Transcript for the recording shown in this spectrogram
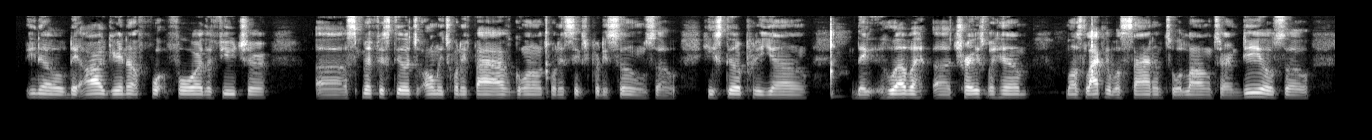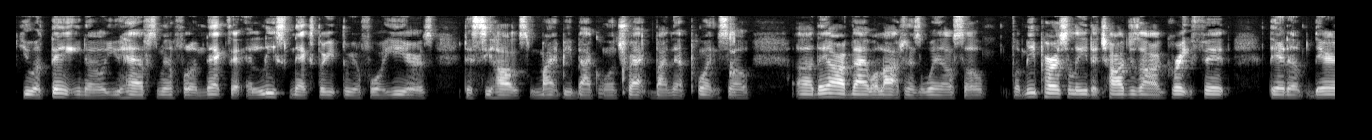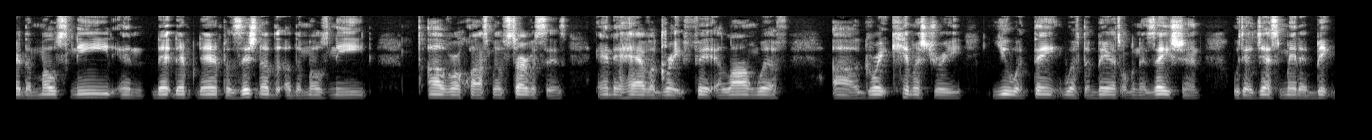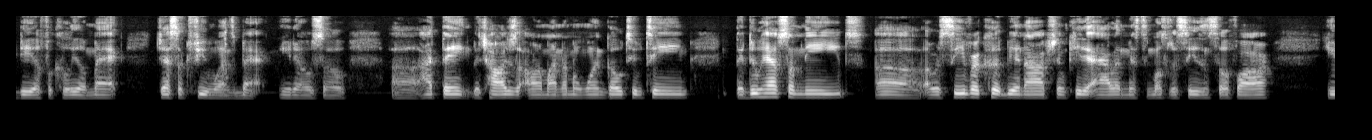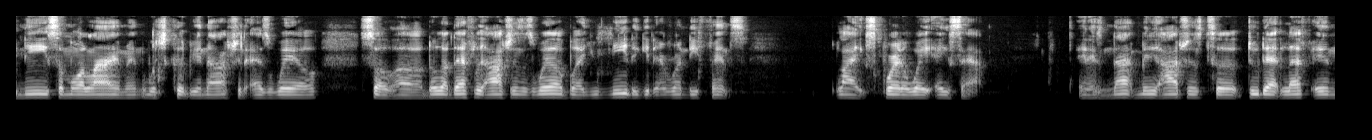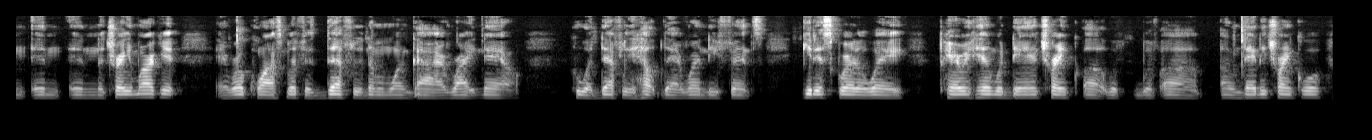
you know, they are gearing up for, for the future. Uh, Smith is still only 25, going on 26 pretty soon, so he's still pretty young. They whoever uh, trades for him most likely will sign him to a long-term deal. So you would think, you know, you have Smith for the next at least next three, three or four years. The Seahawks might be back on track by that point. So uh, they are a valuable option as well. So for me personally, the Chargers are a great fit. They're the they're the most need and they're, they're in position of the, of the most need of Roquan Smith services, and they have a great fit along with uh, great chemistry. You would think with the Bears organization, which they just made a big deal for Khalil Mack just a few months back. You know, so uh, I think the Chargers are my number one go-to team. They do have some needs. Uh, a receiver could be an option. Keenan Allen missed most of the season so far. You need some more linemen, which could be an option as well. So uh, those are definitely options as well. But you need to get that run defense like squared away ASAP. And there's not many options to do that left in in in the trade market. And Roquan Smith is definitely the number one guy right now who would definitely help that run defense get it squared away. Pairing him with Dan Trank uh, with with uh, um, Danny Tranquill,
